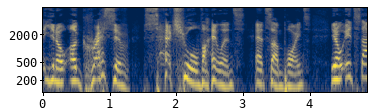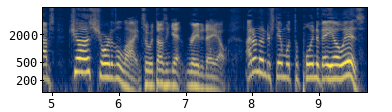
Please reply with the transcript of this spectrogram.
you know, aggressive sexual violence at some points. You know, it stops just short of the line, so it doesn't get rated AO. I don't understand what the point of AO is.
